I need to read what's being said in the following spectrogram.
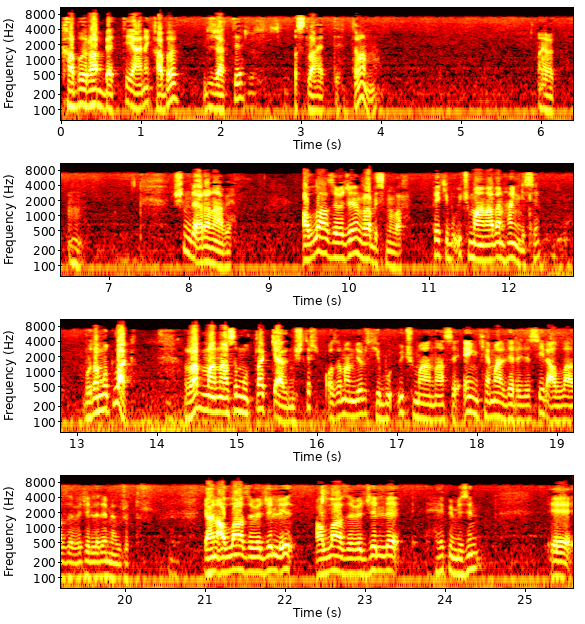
kabı rabbetti yani kabı düzeltti ıslah etti. Tamam mı? Evet. Şimdi Eren abi. Allah Azze ve Celle'nin Rab ismi var. Peki bu üç manadan hangisi? Burada mutlak. Rab manası mutlak gelmiştir. O zaman diyoruz ki bu üç manası en kemal derecesiyle Allah Azze ve Celle'de mevcuttur. Yani Allah Azze ve Celle Allah Azze ve Celle hepimizin e,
